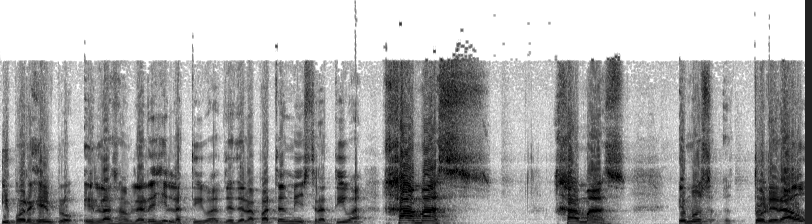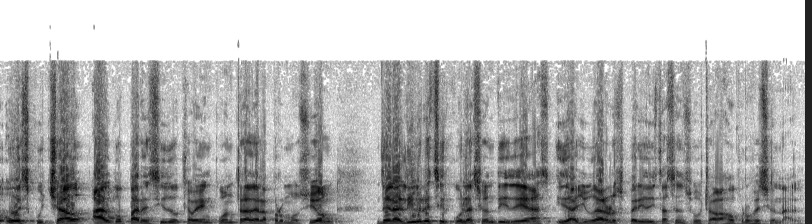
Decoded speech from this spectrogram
Y por ejemplo, en la Asamblea Legislativa, desde la parte administrativa, jamás, jamás hemos tolerado o escuchado algo parecido que vaya en contra de la promoción de la libre circulación de ideas y de ayudar a los periodistas en su trabajo profesional.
